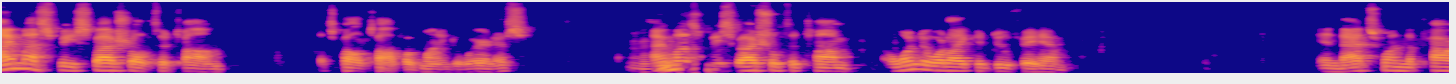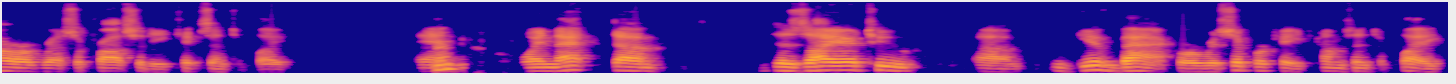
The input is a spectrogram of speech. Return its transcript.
I must be special to Tom. That's called top of mind awareness. Mm-hmm. I must be special to Tom. I wonder what I could do for him. And that's when the power of reciprocity kicks into play. And mm-hmm. when that um, desire to um, give back or reciprocate comes into play,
